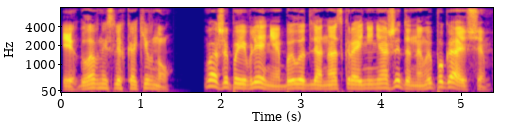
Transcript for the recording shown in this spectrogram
Их главный слегка кивнул. «Ваше появление было для нас крайне неожиданным и пугающим.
